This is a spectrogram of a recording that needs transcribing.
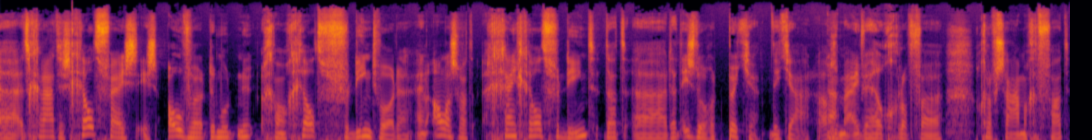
Uh, het gratis geldfeest is over. Er moet nu gewoon geld verdiend worden. En alles wat geen geld verdient, dat, uh, dat is door het putje dit jaar. Als ja. maar even heel grof, uh, grof samengevat.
